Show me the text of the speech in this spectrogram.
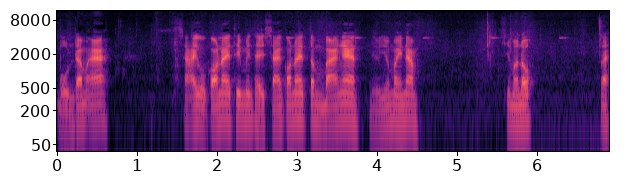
400A size của con này thì mình thấy size con này tầm 3 ngàn, nếu như mấy năm. Shimano đây.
